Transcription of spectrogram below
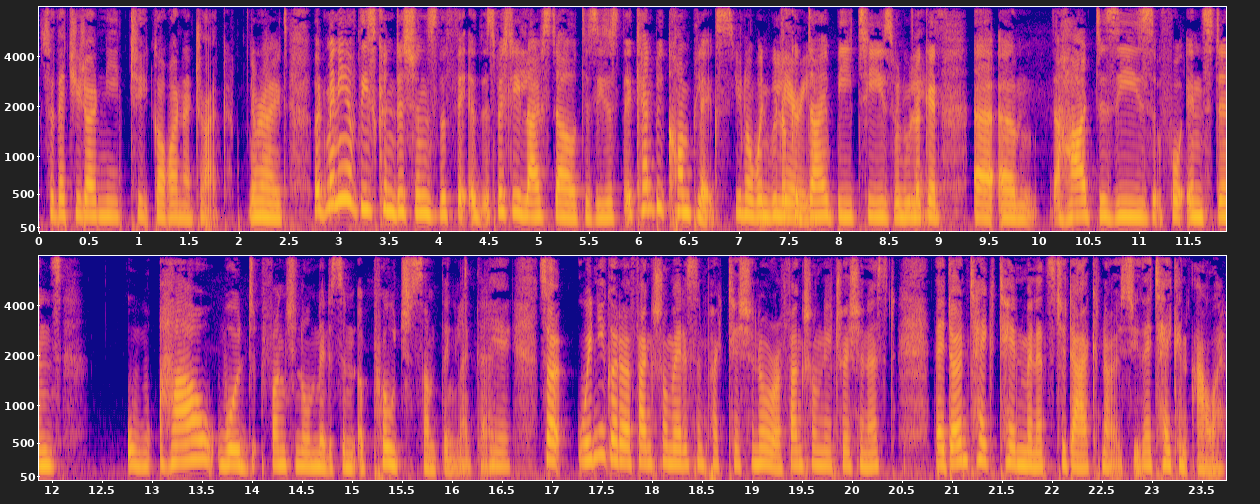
so that you don't need to go on a drug? Right. But many of these conditions, the th- especially lifestyle diseases, it can be complex. You know, when we look Very. at diabetes, when we look yes. at uh, um, heart disease, for instance, how would functional medicine approach something like that? Yeah. So when you go to a functional medicine practitioner or a functional nutritionist, they don't take 10 minutes to diagnose you. They take an hour.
